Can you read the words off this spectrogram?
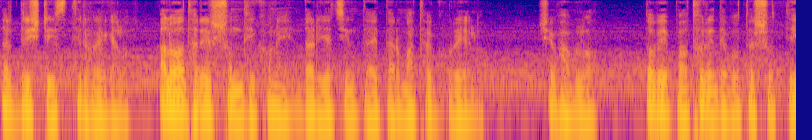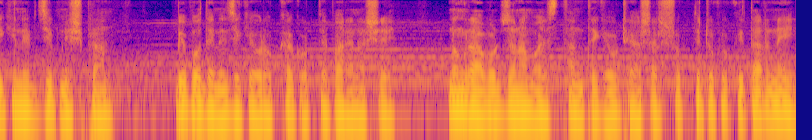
তার দৃষ্টি স্থির হয়ে গেল। আলো আধারের সন্ধিক্ষণে দাঁড়িয়ে চিন্তায় তার মাথা ঘুরে এলো। সে ভাবল, তবে পাথরে দেবতা সত্যিই কি নির্জীব নিষ্প্রাণ? বিপদে নিজেকেও রক্ষা করতে পারে না সে। নোংরা আবর্জনাময় স্থান থেকে উঠে আসার শক্তিটুকু কি তার নেই?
